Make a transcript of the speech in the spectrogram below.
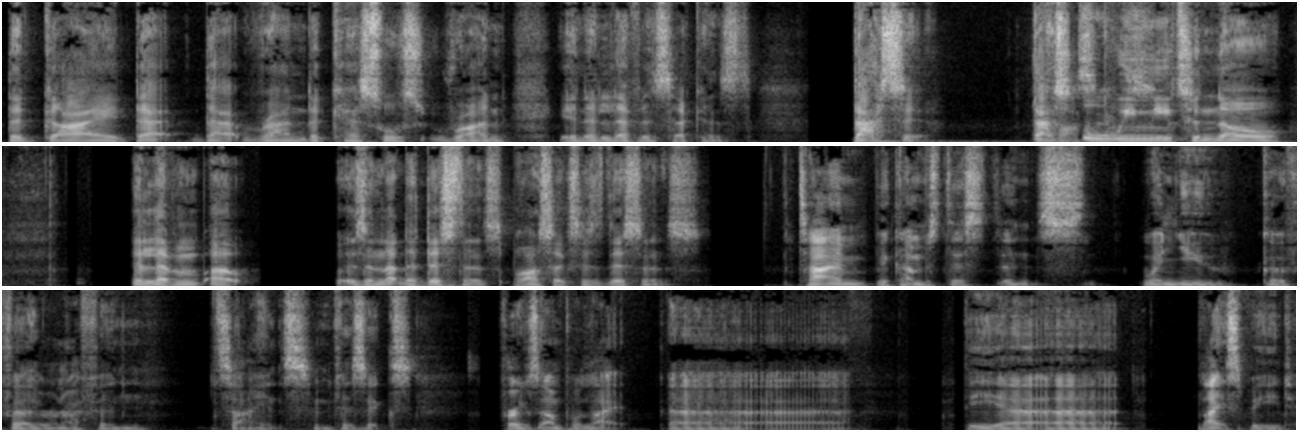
the guy that that ran the Kessel's run in eleven seconds. That's it. That's all we need to know. Eleven. Uh, isn't that the distance? Parsecs is distance. time becomes distance when you go further enough in science and physics. For example, like uh, the uh, uh, light speed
